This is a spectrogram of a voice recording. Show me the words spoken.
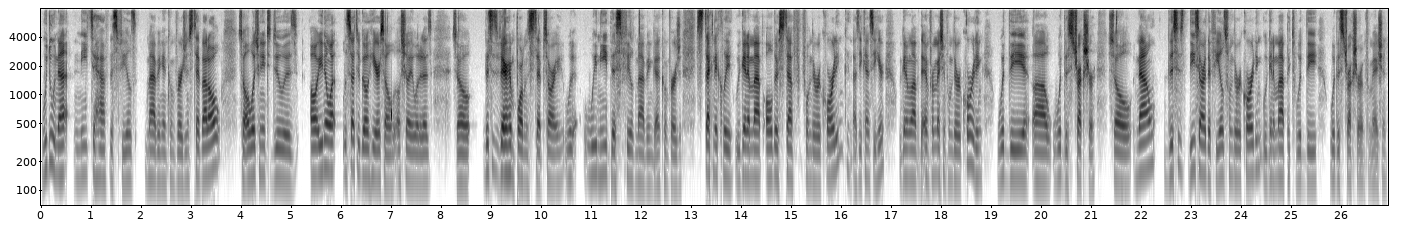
We do not need to have this fields mapping and conversion step at all. So all what you need to do is, oh, you know what? Let's start to go here. So I'll show you what it is. So this is very important step. Sorry, we, we need this field mapping and conversion. So technically, we're gonna map all the stuff from the recording, as you can see here. We're gonna map the information from the recording with the uh, with the structure. So now this is these are the fields from the recording. We're gonna map it with the with the structure information.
